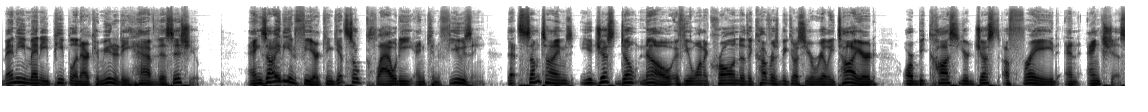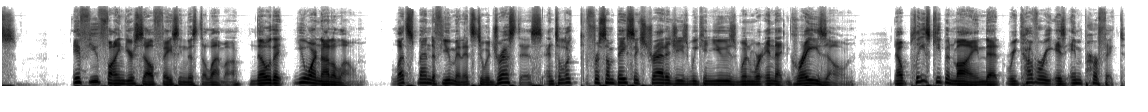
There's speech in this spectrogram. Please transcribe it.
Many, many people in our community have this issue. Anxiety and fear can get so cloudy and confusing that sometimes you just don't know if you want to crawl under the covers because you're really tired or because you're just afraid and anxious. If you find yourself facing this dilemma, know that you are not alone. Let's spend a few minutes to address this and to look for some basic strategies we can use when we're in that gray zone. Now, please keep in mind that recovery is imperfect.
